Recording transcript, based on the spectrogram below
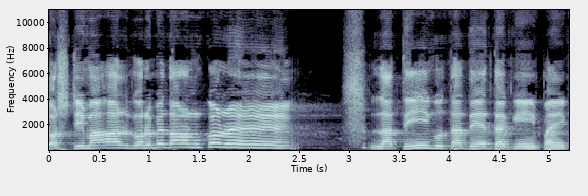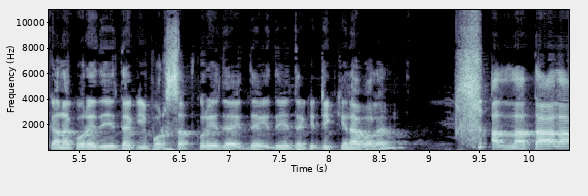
দশটি মাস গর্বে ধারণ করে, লাতি গুতা দিয়ে থাকি পায়খানা করে দিয়ে থাকি প্রস্রাব করে দিয়ে থাকি ঠিক কিনা বলেন? আল্লাহ তালা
